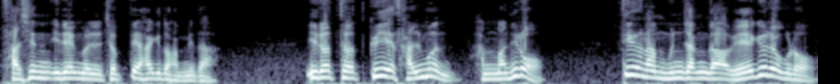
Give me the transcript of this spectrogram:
사신 일행을 접대하기도 합니다. 이렇듯 그의 삶은 한마디로 뛰어난 문장과 외교력으로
